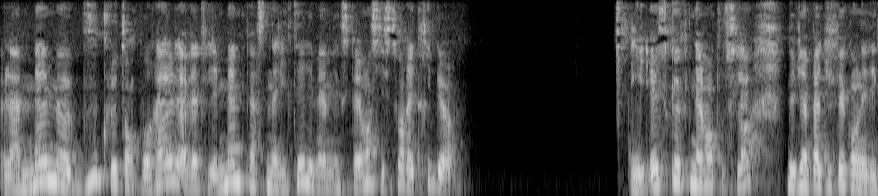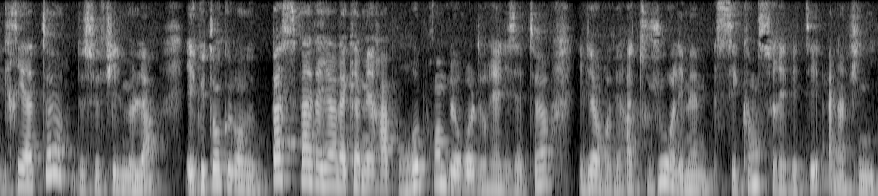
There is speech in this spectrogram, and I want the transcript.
la même boucle temporelle avec les mêmes personnalités, les mêmes expériences, histoires et triggers. Et est-ce que finalement tout cela ne vient pas du fait qu'on est des créateurs de ce film-là et que tant que l'on ne passe pas derrière la caméra pour reprendre le rôle de réalisateur, eh bien on reverra toujours les mêmes séquences se répéter à l'infini?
